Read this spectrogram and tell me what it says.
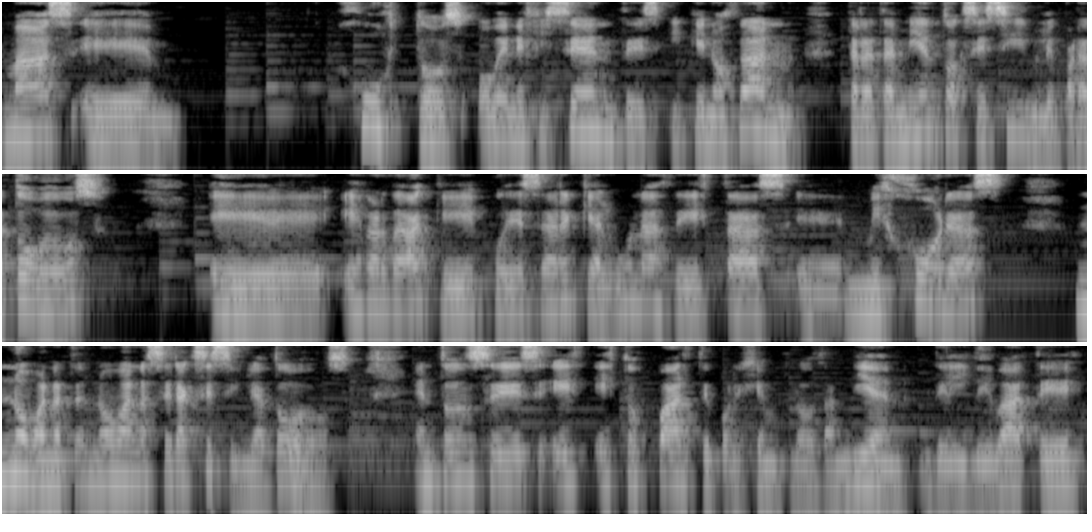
más eh, justos o beneficentes y que nos dan tratamiento accesible para todos, eh, es verdad que puede ser que algunas de estas eh, mejoras no van, a, no van a ser accesibles a todos. Entonces, esto es parte, por ejemplo, también del debate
